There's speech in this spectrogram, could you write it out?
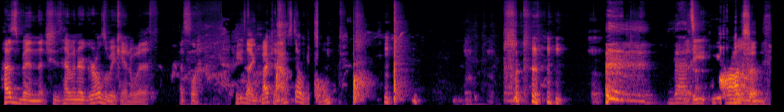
husband that she's having her girls' weekend with. That's like he's like, fuck it, I'm still going. That's He- he's awesome. going-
